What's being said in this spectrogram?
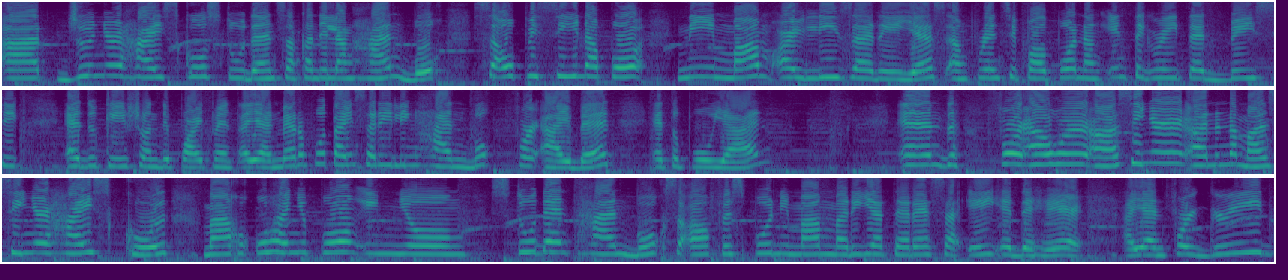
at junior high school students ang kanilang handbook sa opisina po ni Ma'am Arliza Reyes, ang principal po ng Integrated Basic Education Department. Ayan, meron po tayong sariling handbook for IBED. Ito po yan. And for our uh, senior ano naman, senior high school, makukuha niyo po ang inyong student handbook sa office po ni Ma'am Maria Teresa A. Edeher. Ayan, for grade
